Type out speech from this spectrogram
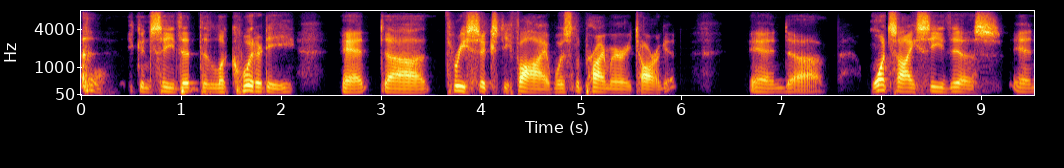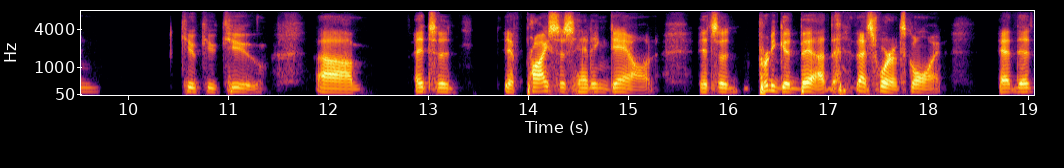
you can see that the liquidity at uh, 365 was the primary target. And uh, once I see this in QQQ, um, it's a if price is heading down, it's a pretty good bet that's where it's going at that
